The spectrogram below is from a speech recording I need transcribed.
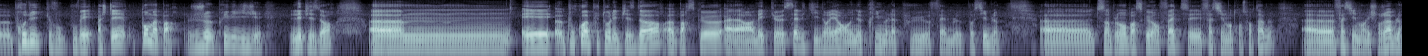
euh, produits que vous pouvez acheter. Pour ma part, je privilégie les pièces d'or. et pourquoi plutôt les pièces d'or? Parce que avec celles qui d'ailleurs ont une prime la plus faible possible, tout simplement parce que en fait c'est facilement transportable. Euh, facilement échangeable,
